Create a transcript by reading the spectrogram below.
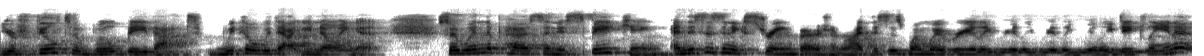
Your filter will be that, with or without you knowing it. So when the person is speaking, and this is an extreme version, right? This is when we're really, really, really, really deeply in it,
